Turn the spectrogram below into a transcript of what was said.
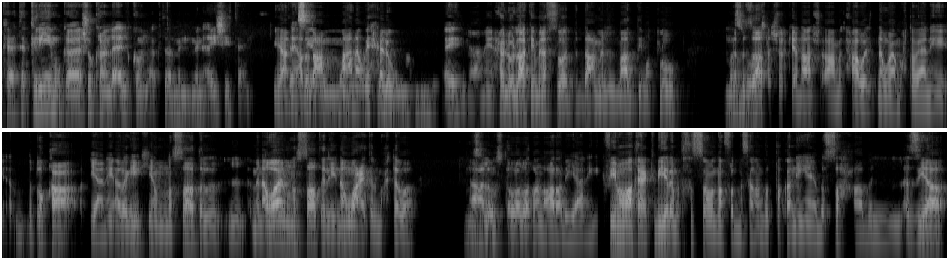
كتكريم وكشكرا لكم أكثر من من أي شيء ثاني يعني هذا دعم معنوي حلو. اي يعني حلو لكن بنفس الوقت الدعم المادي مطلوب. مزبوط. بالذات الشركة ناشئه عم تحاول تنوع محتوى. يعني بتوقع يعني اراجيك هي منصات من أوائل المنصات اللي نوعت المحتوى مزبوط. على مستوى الوطن العربي. يعني في مواقع كبيرة متخصصة ولنفرض مثلا بالتقنية بالصحة بالأزياء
